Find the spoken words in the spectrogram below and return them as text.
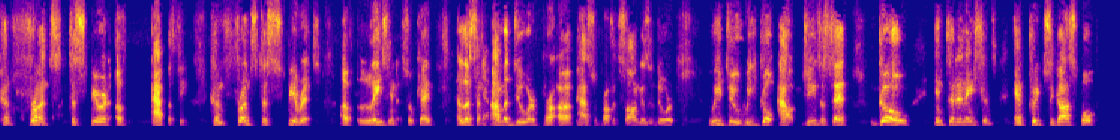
confronts the spirit of apathy, confronts the spirit of laziness, okay? And listen, yeah. I'm a doer, uh, Pastor Prophet Song is a doer. We do, we go out. Jesus said, go into the nations and preach the gospel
